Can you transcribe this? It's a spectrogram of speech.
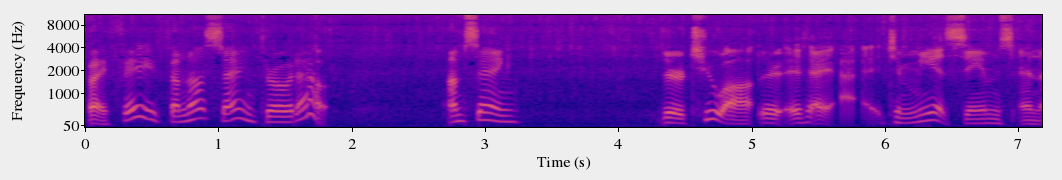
by faith, I'm not saying throw it out. I'm saying there are two. Uh, there, to me, it seems, and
